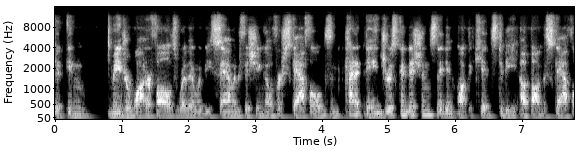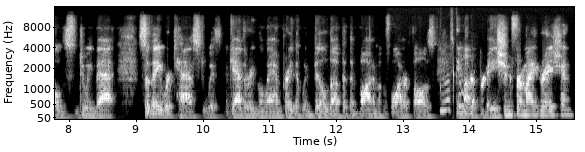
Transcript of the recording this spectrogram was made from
it in major waterfalls where there would be salmon fishing over scaffolds and kind of dangerous conditions. They didn't want the kids to be up on the scaffolds doing that. So they were tasked with gathering the lamprey that would build up at the bottom of waterfalls oh, cool. in preparation for migration.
